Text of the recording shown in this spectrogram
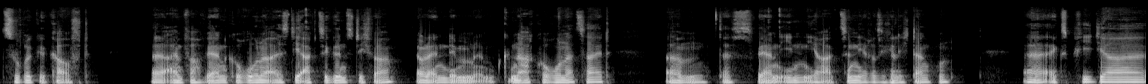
zurückgekauft äh, einfach während Corona, als die Aktie günstig war oder in dem nach Corona-Zeit. Ähm, das werden Ihnen Ihre Aktionäre sicherlich danken. Äh, Expedia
